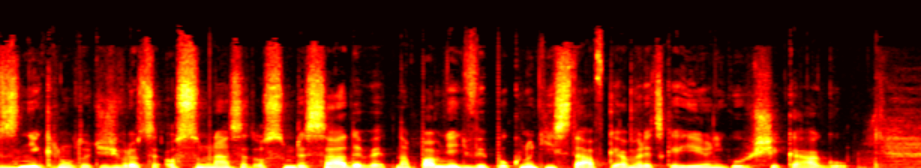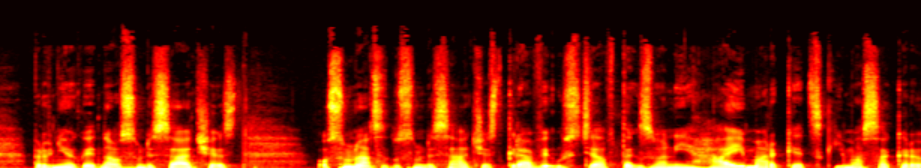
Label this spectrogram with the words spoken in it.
vzniknul totiž v roce 1889 na paměť vypuknutí stávky amerických dělníků v Chicagu. 1. května 86, 1886, která vyústila v takzvaný Haymarketský masakr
